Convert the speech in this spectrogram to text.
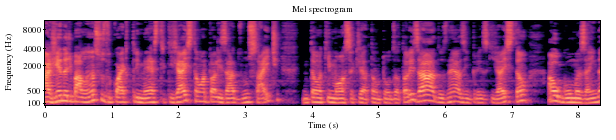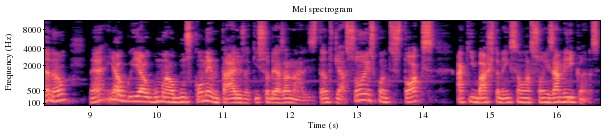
agenda de balanços do quarto trimestre que já estão atualizados no site. Então aqui mostra que já estão todos atualizados, né? As empresas que já estão, algumas ainda não, né? E, e alguma, alguns comentários aqui sobre as análises, tanto de ações quanto estoques. Aqui embaixo também são ações americanas.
